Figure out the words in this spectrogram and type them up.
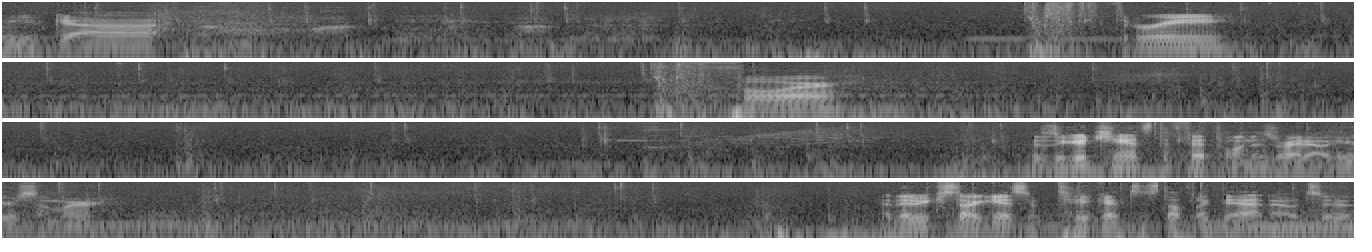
We've got three, four, There's a good chance the fifth one is right out here somewhere. And then we can start getting some tickets and stuff like that now too.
